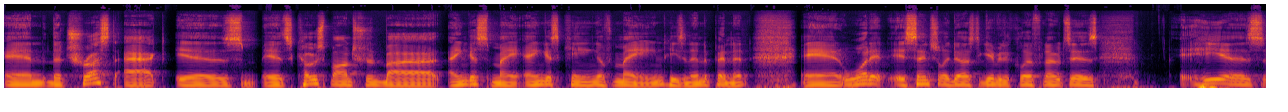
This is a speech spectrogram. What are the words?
and the Trust Act is is co-sponsored by Angus May, Angus King of Maine. He's an independent, and what it essentially does to give you the cliff notes is he is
